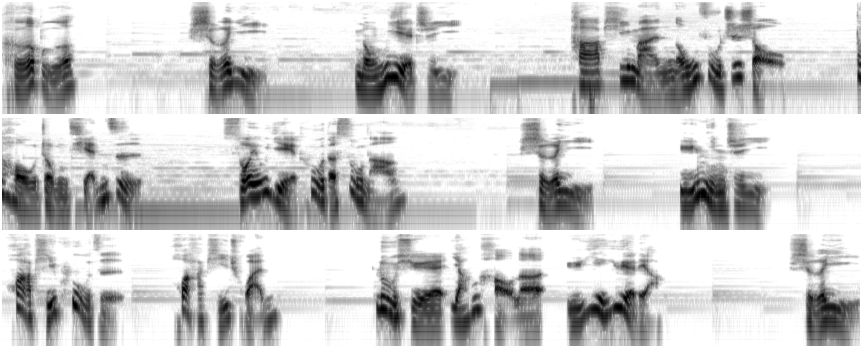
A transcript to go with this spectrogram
河伯，蛇意，农业之意。他披满农妇之手，稻种钱字，所有野兔的嗉囊。蛇意，渔民之意。画皮裤子，画皮船，陆雪养好了渔业月亮。蛇意，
